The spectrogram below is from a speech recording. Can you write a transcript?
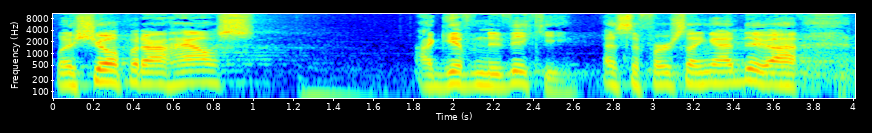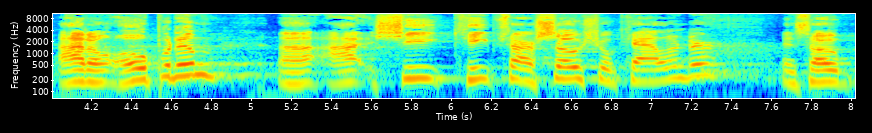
when they show up at our house? I give them to Vicki. That's the first thing I do. I, I don't open them. Uh, I, she keeps our social calendar. And so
